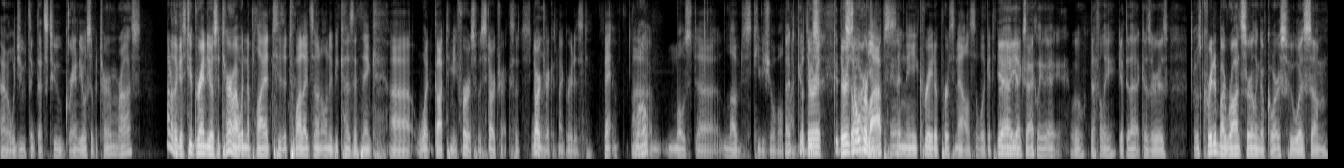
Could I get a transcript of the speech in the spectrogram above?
I don't know. Would you think that's too grandiose of a term, Ross? I don't think it's too grandiose a term. I wouldn't apply it to the Twilight Zone only because I think uh, what got to me first was Star Trek. So Star Mm. Trek is my greatest, uh, Well- most uh, loved TV show of all time. But there, be, i- s- could be there is so overlaps Yeah. in the creative personnel, so we'll get to that. Yeah, yeah, exactly. We'll definitely get to that because there is. It was created by Rod Serling, of course, who was um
